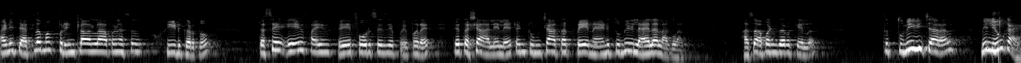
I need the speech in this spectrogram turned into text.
आणि त्यातलं मग प्रिंटलावरला आपण असं फीड करतो तसे ए फाईव्ह ए फोरचे जे पेपर आहेत ते तसे आलेले आहेत आणि तुमच्या हातात पेन आहे आणि तुम्ही लिहायला लागलात. असं आपण जर केलं तर तुम्ही विचाराल मी लिहू काय?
